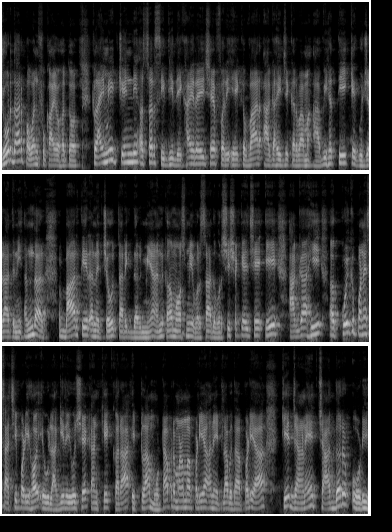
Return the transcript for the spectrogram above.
જોરદાર પવન ફૂંકાયો હતો. ક્લાઇમેટ ચેન્જની અસર સીધી દેખાઈ રહી છે. ફરી એકવાર આગાહી જે કરવામાં આવી હતી કે ગુજરાતની અંદર બાર, તેર અને ચૌદ તારીખ દરમિયાન કમોસમી વરસાદ વરસી શકે છે. એ આગાહી કોઈકપણે સાચી પડી હોય એવું લાગી રહ્યું છે. કારણ કે કરા એટલા મોટા પ્રમાણમાં પડ્યા અને એટલા બધા પડ્યા કે જાણે ચાદર ઓઢી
